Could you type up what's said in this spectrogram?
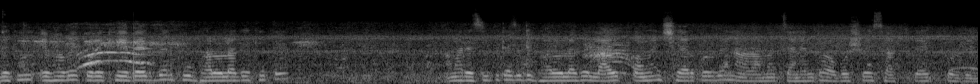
দেখুন, এভাবে করে খেয়ে দেখবেন, খুব ভালো লাগে খেতে। আমার রেসিপিটা যদি ভালো লাগে, লাইক, কমেন্ট, শেয়ার করবেন আর আমার চ্যানেলটা অবশ্যই সাবস্ক্রাইব করবেন।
